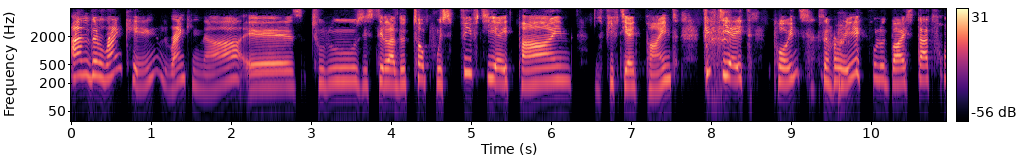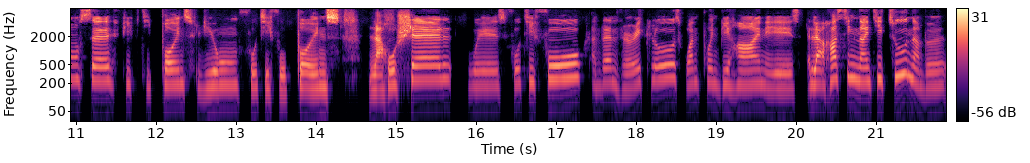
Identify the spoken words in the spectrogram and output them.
And the ranking, the ranking now is Toulouse is still at the top with 58 point, 58 point, 58 points, sorry, followed by Stade Français, 50 points, Lyon, 44 points, La Rochelle with 44, and then very close, one point behind is La Racing 92, number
